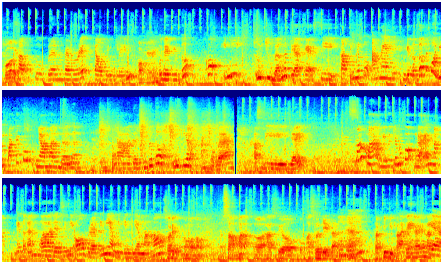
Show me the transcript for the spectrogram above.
Boleh. satu brand favorite Calvin Klein. Oke. Udah gitu kok ini lucu banget ya kayak si cuttingnya tuh aneh gitu tapi kok dipakai tuh nyaman banget nah dari situ tuh mikir ah coba ah. pas dijahit sama gitu cuma kok nggak enak gitu kan wah dari sini oh berarti ini yang bikin dia mahal sorry mau motong sama eh, hasil hasil jahitannya, Mhm. tapi dipakai nggak enak, Iya.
